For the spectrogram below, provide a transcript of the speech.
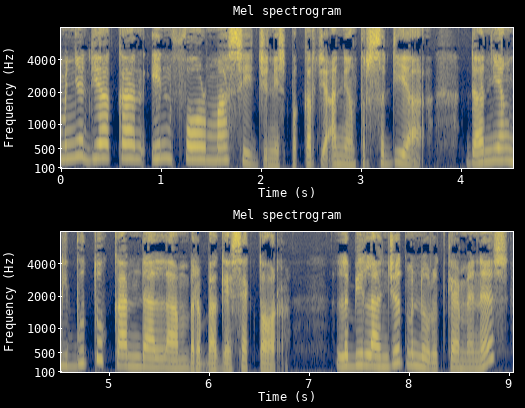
menyediakan informasi jenis pekerjaan yang tersedia dan yang dibutuhkan dalam berbagai sektor. Lebih lanjut menurut Kemenes,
